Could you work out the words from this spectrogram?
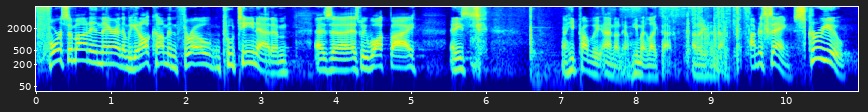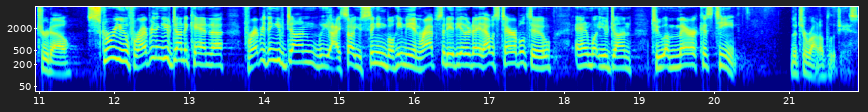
force him on in there, and then we can all come and throw poutine at him as, uh, as we walk by. And he's, he probably, I don't know, he might like that. I don't even know. I'm just saying, screw you, Trudeau. Screw you for everything you've done to Canada, for everything you've done. We, I saw you singing Bohemian Rhapsody the other day. That was terrible too. And what you've done to America's team, the Toronto Blue Jays.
